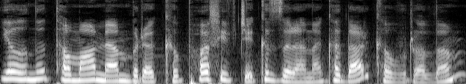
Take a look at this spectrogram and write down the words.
yağını tamamen bırakıp hafifçe kızarana kadar kavuralım.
